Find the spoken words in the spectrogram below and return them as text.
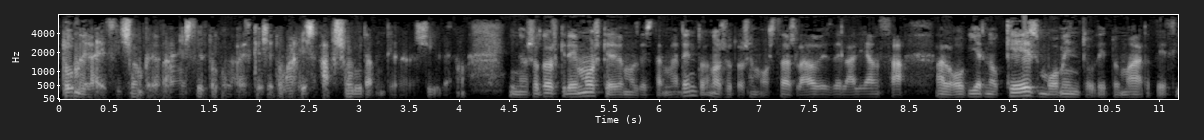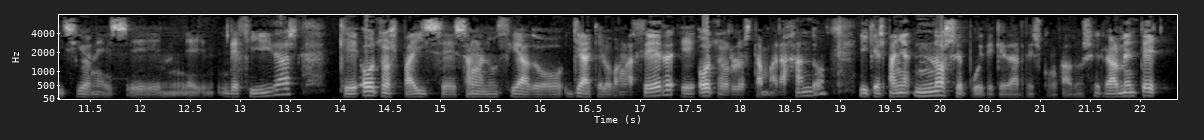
tome la decisión, pero también es cierto que una vez que se toma es absolutamente irreversible. Y nosotros creemos que debemos de estar muy atentos, nosotros hemos trasladado desde la Alianza al gobierno que es momento de tomar decisiones eh, eh, decididas, que otros países han anunciado ya que lo van a hacer, eh, otros lo están barajando y que España no se puede quedar descolgado. Si realmente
